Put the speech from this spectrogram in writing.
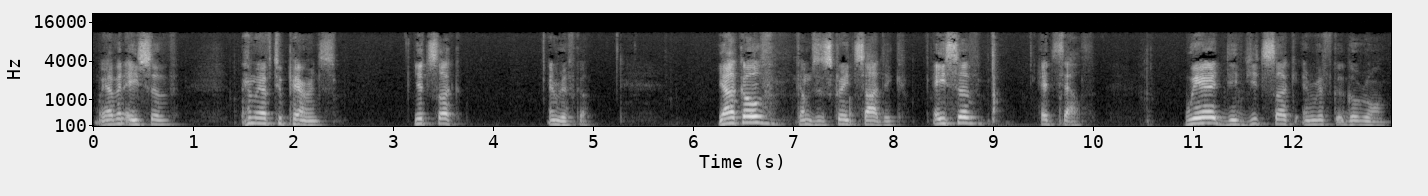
we have an Esav, and we have two parents, Yitzchak and Rivka. Yaakov comes this great tzaddik. Esav heads south. Where did Yitzchak and Rivka go wrong?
